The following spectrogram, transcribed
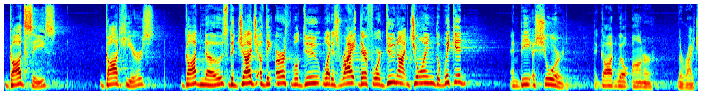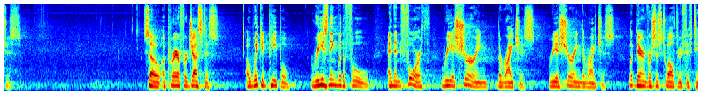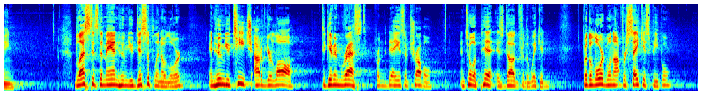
God sees, God hears, God knows. The judge of the earth will do what is right. Therefore, do not join the wicked and be assured that God will honor the righteous. So, a prayer for justice, a wicked people, reasoning with a fool, and then fourth, reassuring the righteous. Reassuring the righteous. Look there in verses 12 through 15. Blessed is the man whom you discipline, O Lord and whom you teach out of your law to give him rest from the days of trouble until a pit is dug for the wicked. For the Lord will not forsake his people,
